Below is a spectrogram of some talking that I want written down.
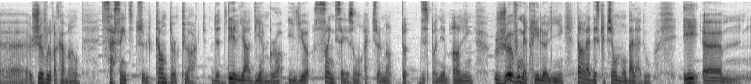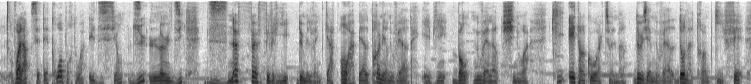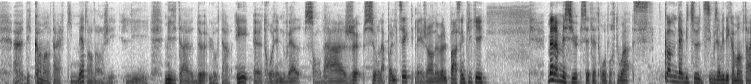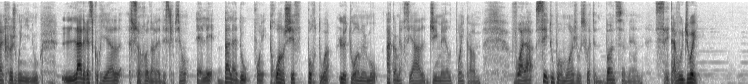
je vous le recommande. Ça s'intitule Counterclock de Delia Diambra. Il y a cinq saisons actuellement, toutes disponibles en ligne. Je vous mettrai le lien dans la description de mon balado. Et euh, voilà, c'était 3 pour toi, édition du lundi 19 février 2024. On rappelle, première nouvelle, eh bien, bon nouvel an chinois qui est en cours actuellement. Deuxième nouvelle, Donald Trump qui fait euh, des commentaires qui mettent en danger les militaires de l'OTAN. Et euh, troisième nouvelle, sondage sur la politique. Les gens ne veulent pas s'impliquer. Mesdames, Messieurs, c'était 3 pour toi. Comme d'habitude, si vous avez des commentaires, rejoignez-nous. L'adresse courriel sera dans la description. Elle est balado.3 en chiffres pour toi, le tout en un mot, à commercial gmail.com. Voilà, c'est tout pour moi. Je vous souhaite une bonne semaine. C'est à vous de jouer.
